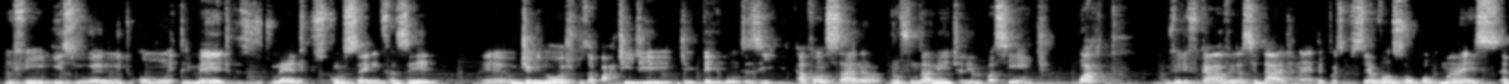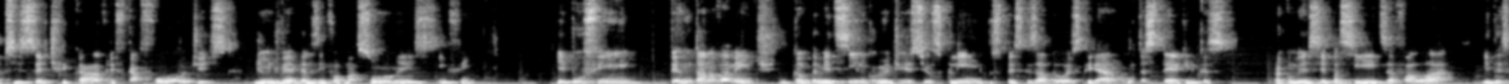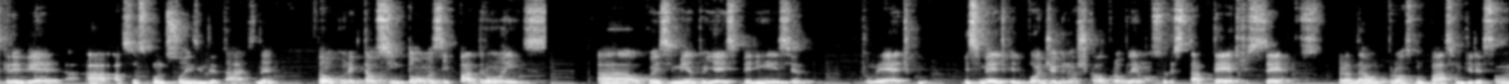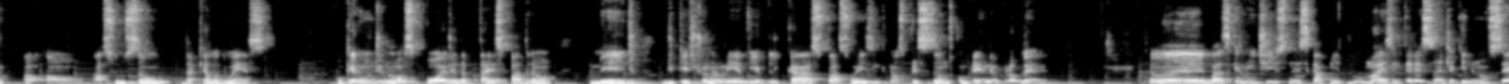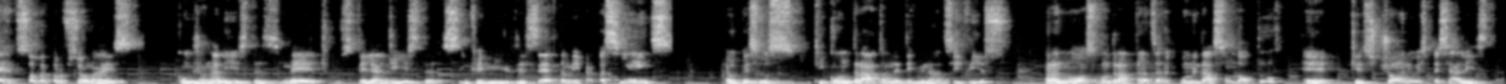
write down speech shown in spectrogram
enfim, isso é muito comum entre médicos. Os médicos conseguem fazer é, diagnósticos a partir de, de perguntas e avançar na, profundamente ali no paciente. Quarto, verificar a veracidade, né? Depois que você avançou um pouco mais, é preciso certificar, verificar fontes, de onde vem aquelas informações, enfim. E por fim, perguntar novamente. No campo da medicina, como eu disse, os clínicos, pesquisadores criaram muitas técnicas para convencer pacientes a falar e descrever a, as suas condições em detalhes, né? Então, conectar os sintomas e padrões ao conhecimento e à experiência do médico, esse médico ele pode diagnosticar o problema ou solicitar testes certos para dar o próximo passo em direção à solução daquela doença. Qualquer um de nós pode adaptar esse padrão médico de questionamento e aplicar a situações em que nós precisamos compreender o problema. Então, é basicamente isso nesse capítulo. O mais interessante é que ele não serve só para profissionais como jornalistas, médicos, telhadistas, enfermeiros, ele serve também para pacientes. É o pessoas que contratam um determinado serviço, Para nós contratantes, a recomendação do autor é questione o especialista.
